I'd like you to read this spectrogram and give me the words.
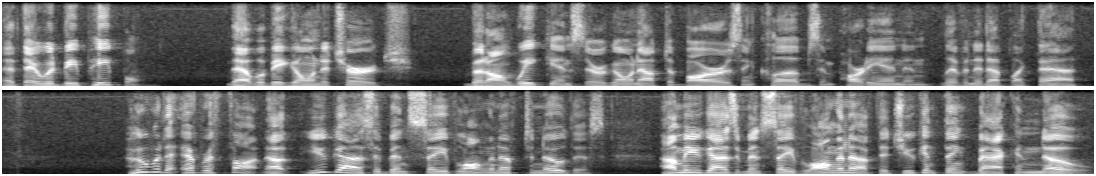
that there would be people that would be going to church but on weekends, they were going out to bars and clubs and partying and living it up like that. Who would have ever thought? Now, you guys have been saved long enough to know this. How many of you guys have been saved long enough that you can think back and know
